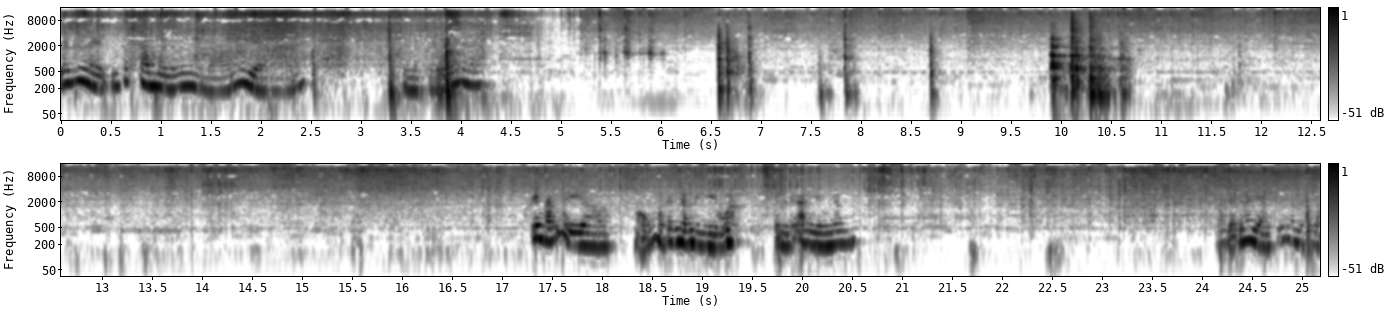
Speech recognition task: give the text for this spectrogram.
cái thứ này cũng sắp xong rồi nữa là đỏ vàng nữa mình sẽ lấy ra. Cái bánh thì mỏng mà cái nhân thì nhiều quá mình thích ăn nhiều nhân để cho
